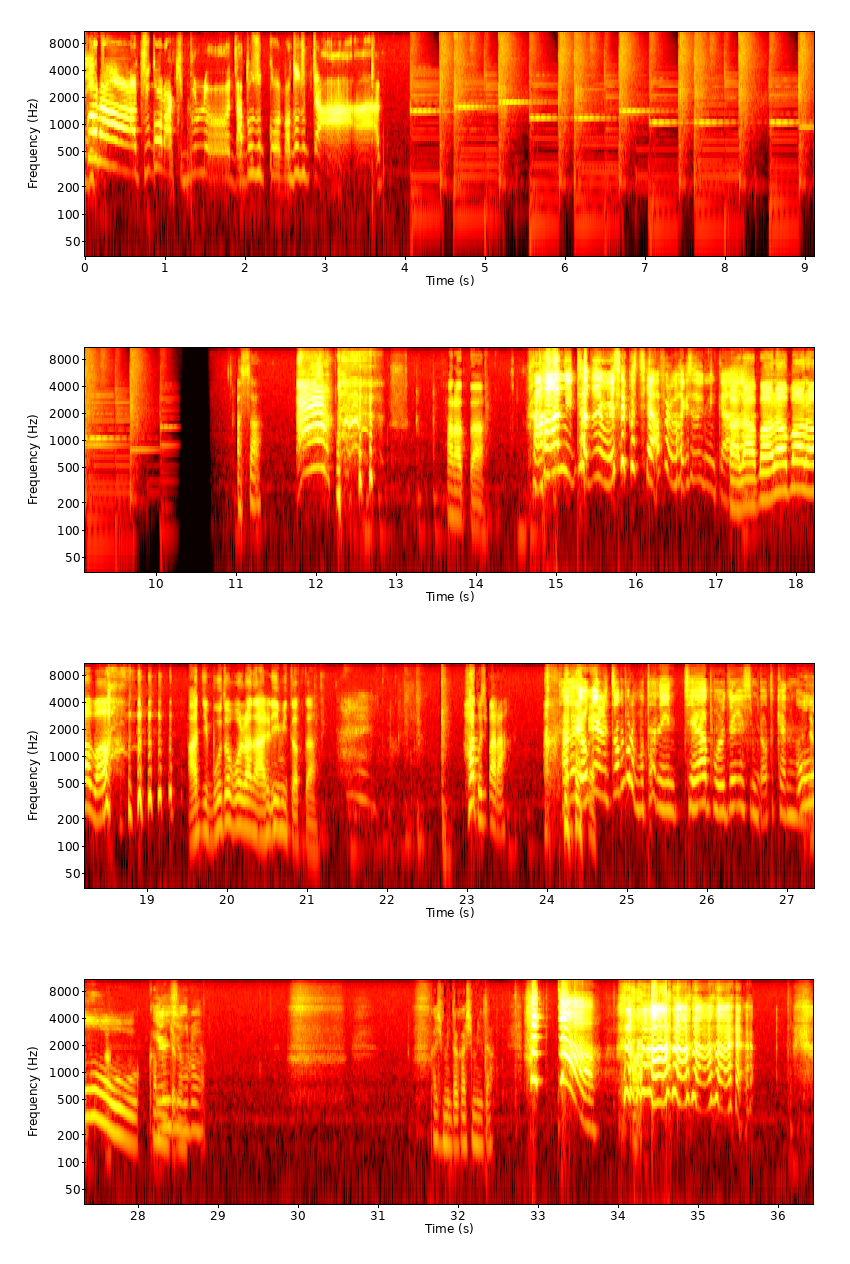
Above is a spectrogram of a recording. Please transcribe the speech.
죽어라 죽어라 김블루 나도 죽고 너도 죽자 아싸 살았다. 아니 다들 왜 자꾸 제 앞을 막으십니까? 바라바라바라바 아니 묻어볼라는 알림이 떴다. 보지 마라 다들 여기를 점프를 못하네. 제가 보여드리겠습니다. 어떻게 하는 건지. 오 이런 식으로. 가십니다 가십니다 아!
